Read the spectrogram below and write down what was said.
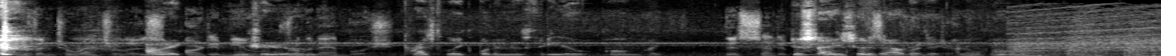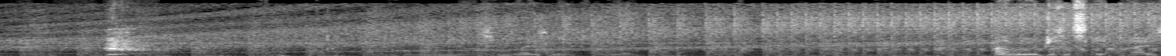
Even tarantulas Alright, aren't immune sure, from um, an ambush. Press the like button in this video. Um, I This centipede just edited is it out of it. I don't know. Um, see you guys next video. I we just escape, guys.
